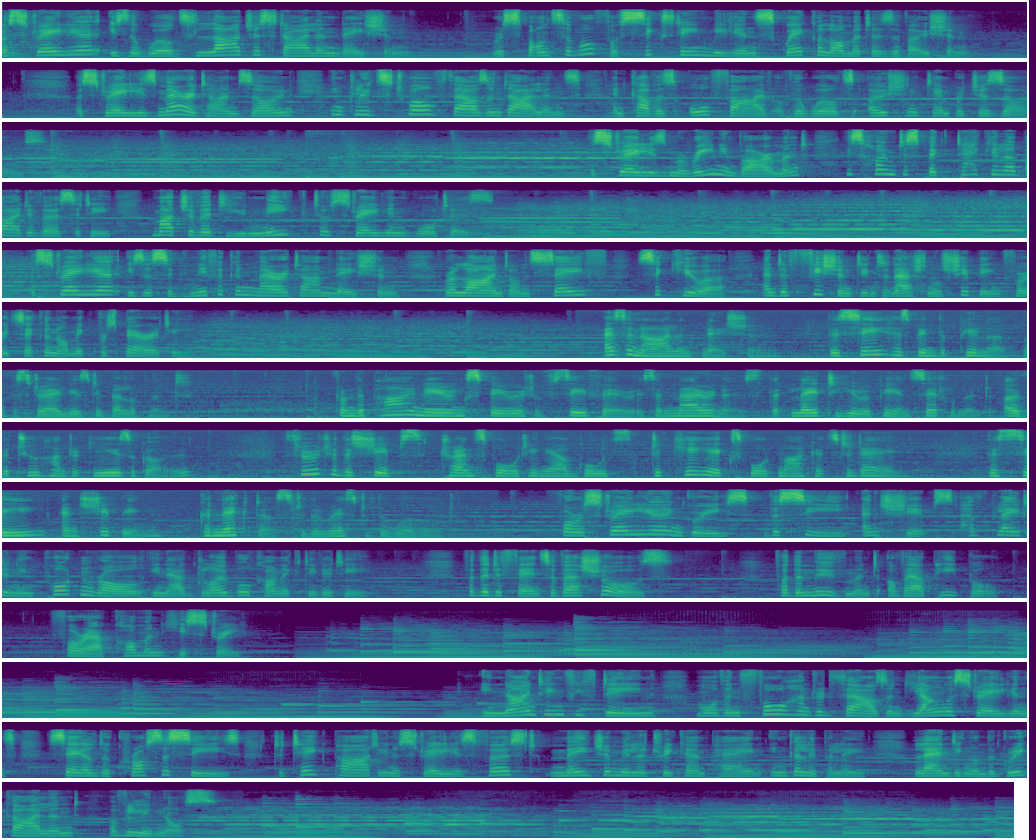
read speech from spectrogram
Australia is the world's largest island nation, responsible for 16 million square kilometres of ocean. Australia's maritime zone includes 12,000 islands and covers all five of the world's ocean temperature zones. Australia's marine environment is home to spectacular biodiversity, much of it unique to Australian waters. Australia is a significant maritime nation reliant on safe, secure and efficient international shipping for its economic prosperity. As an island nation, the sea has been the pillar of Australia's development. From the pioneering spirit of seafarers and mariners that led to European settlement over 200 years ago, through to the ships transporting our goods to key export markets today, the sea and shipping connect us to the rest of the world. For Australia and Greece, the sea and ships have played an important role in our global connectivity, for the defence of our shores, for the movement of our people, for our common history. In 1915, more than 400,000 young Australians sailed across the seas to take part in Australia's first major military campaign in Gallipoli, landing on the Greek island of Limnos.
